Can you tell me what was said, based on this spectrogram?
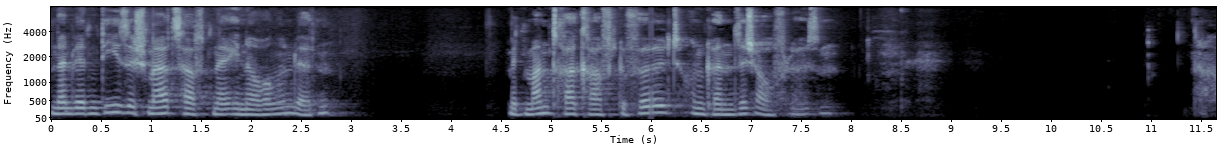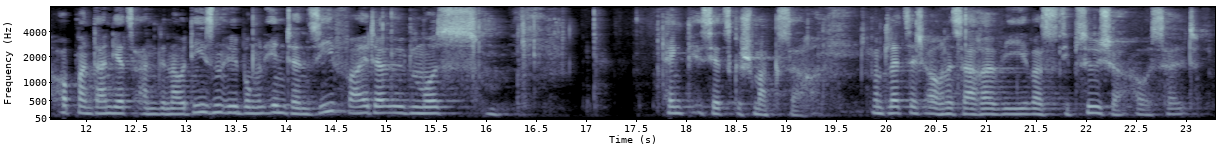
und dann werden diese schmerzhaften Erinnerungen werden mit Mantrakraft gefüllt und können sich auflösen. Ob man dann jetzt an genau diesen Übungen intensiv weiter üben muss, hängt, ist jetzt Geschmackssache. Und letztlich auch eine Sache, wie, was die Psyche aushält.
